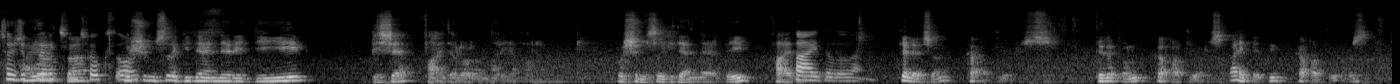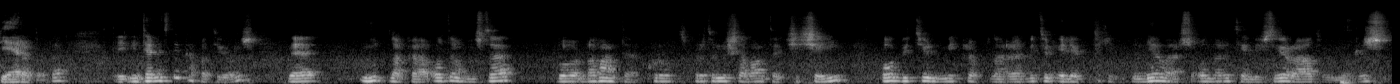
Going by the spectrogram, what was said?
Çocuklar için çok zor. hoşumuza gidenleri değil, bize faydalı olanları yapalım. Hoşumuza gidenler değil, faydalı, Faydalı olan. Televizyonu kapatıyoruz. Telefonu kapatıyoruz. iPad'i kapatıyoruz. Diğer odada. E, interneti de kapatıyoruz. Ve mutlaka odamızda bu lavanta, kurut, kurutulmuş lavanta çiçeği o bütün mikropları, bütün elektrik ne varsa onları temizliyor, rahat uyuyoruz.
